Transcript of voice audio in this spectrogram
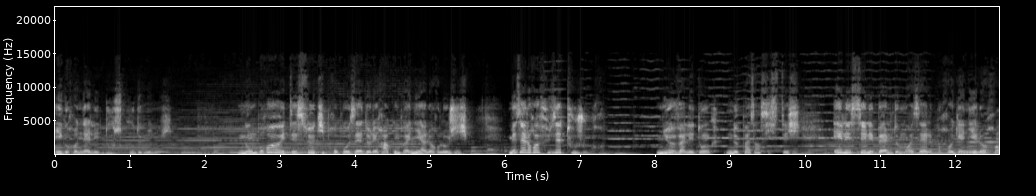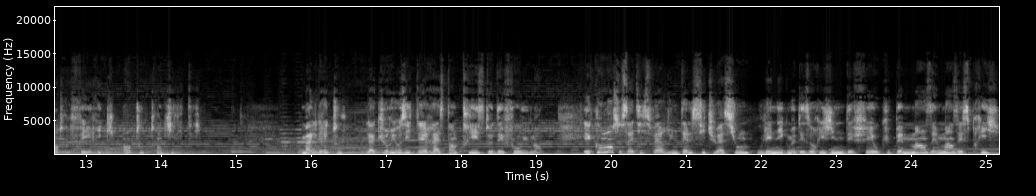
égrenait les douze coups de minuit. Nombreux étaient ceux qui proposaient de les raccompagner à leur logis, mais elles refusaient toujours. Mieux valait donc ne pas insister et laisser les belles demoiselles regagner leur rentre féerique en toute tranquillité. Malgré tout, la curiosité reste un triste défaut humain. Et comment se satisfaire d'une telle situation où l'énigme des origines des fées occupait mains et mains esprits?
